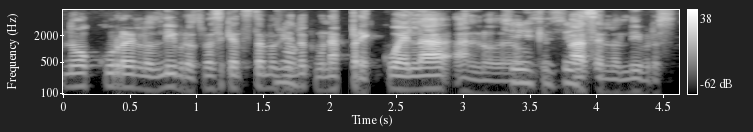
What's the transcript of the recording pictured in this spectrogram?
no ocurre en los libros, básicamente estamos viendo como una precuela a lo, de sí, lo que sí, pasa sí. en los libros.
